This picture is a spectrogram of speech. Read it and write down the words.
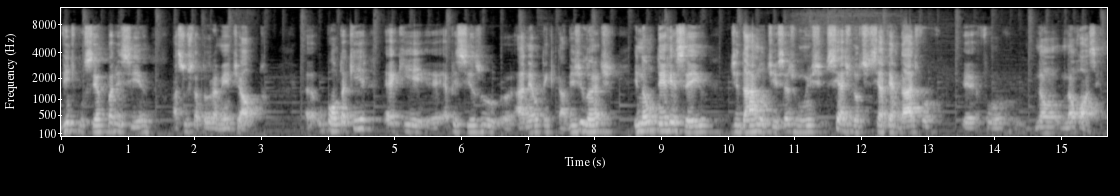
20% parecia assustadoramente alto. É, o ponto aqui é que é preciso, a ANEL tem que estar vigilante e não ter receio de dar notícias ruins se, se a verdade for, é, for não, não rosa.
